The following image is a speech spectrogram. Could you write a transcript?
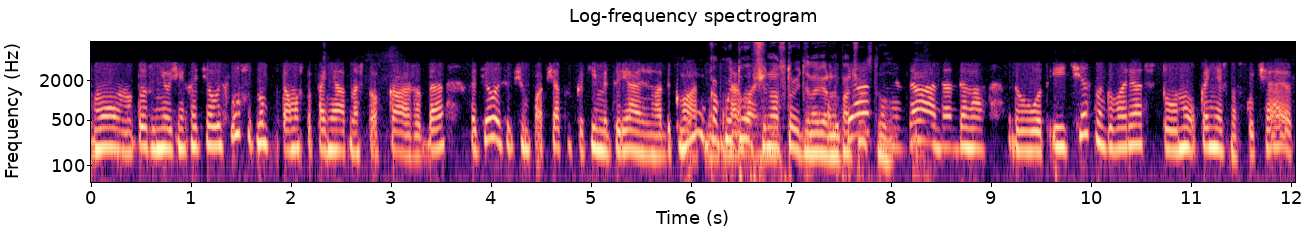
дерьмом, ну, тоже не очень хотелось слушать, ну, потому что понятно, что скажут, да. Хотелось, в общем, пообщаться с какими-то реально адекватными. Ну, какой-то общий настрой ты, наверное, почувствовал. Да, да, да. Вот. И честно говорят, что, ну, конечно, скучают,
